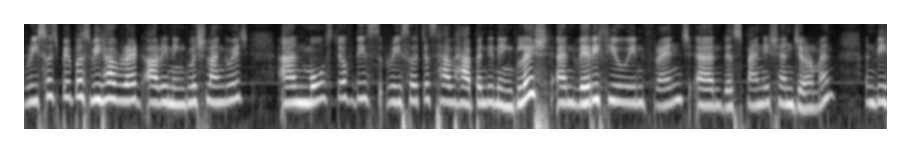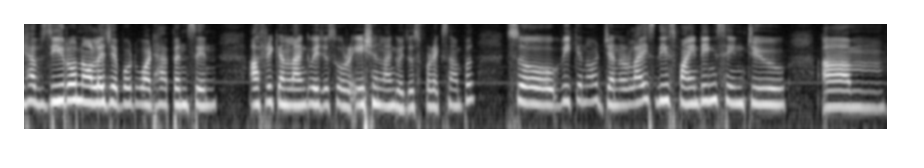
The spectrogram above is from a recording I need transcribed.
research papers we have read are in English language, and most of these researches have happened in English, and very few in French and uh, Spanish and German. And we have zero knowledge about what happens in African languages or Asian languages, for example. So we cannot generalize these findings into um,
